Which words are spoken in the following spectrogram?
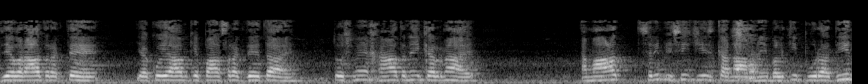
زیورات رکھتے ہیں، یا کوئی آپ کے پاس رکھ دیتا ہے، تو اس میں خانت نہیں کرنا ہے۔ امانت صرف اسی چیز کا نام نہیں، بلکہ پورا دین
